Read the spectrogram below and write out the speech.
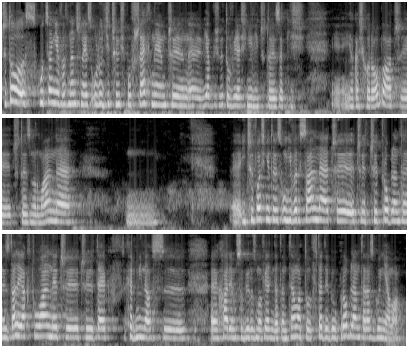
czy to skłócenie wewnętrzne jest u ludzi czymś powszechnym, czy e, jakbyśmy to wyjaśnili, czy to jest jakiś, e, jakaś choroba, czy, czy to jest normalne? Mm. I czy właśnie to jest uniwersalne, czy, czy, czy problem ten jest dalej aktualny, czy, czy tak jak Hermina z Harym sobie rozmawiali na ten temat, to wtedy był problem, teraz go nie ma.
